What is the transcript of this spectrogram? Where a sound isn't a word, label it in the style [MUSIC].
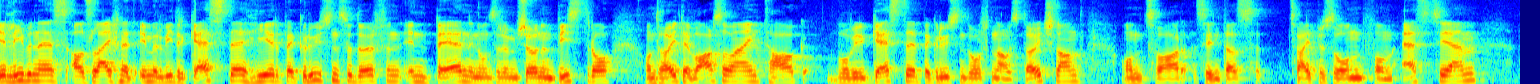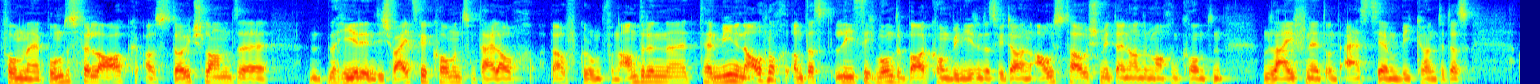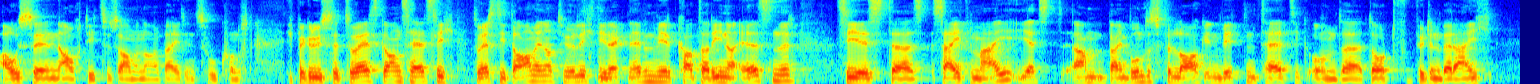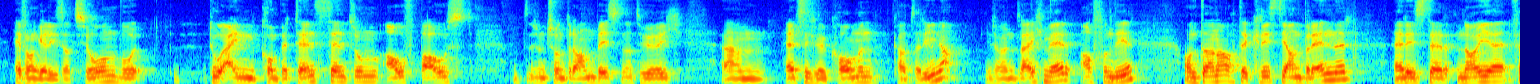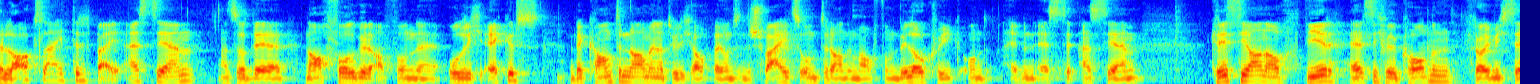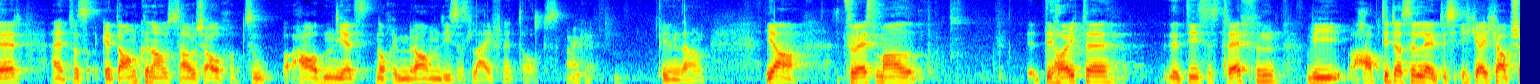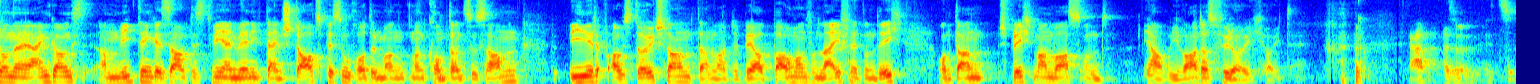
Wir lieben es als LiveNet immer wieder Gäste hier begrüßen zu dürfen in Bern in unserem schönen Bistro. Und heute war so ein Tag, wo wir Gäste begrüßen durften aus Deutschland. Und zwar sind das zwei Personen vom SCM, vom äh, Bundesverlag aus Deutschland, äh, hier in die Schweiz gekommen, zum Teil auch aufgrund von anderen äh, Terminen auch noch. Und das ließ sich wunderbar kombinieren, dass wir da einen Austausch miteinander machen konnten. LiveNet und SCM, wie könnte das aussehen, auch die Zusammenarbeit in Zukunft. Ich begrüße zuerst ganz herzlich, zuerst die Dame natürlich, direkt neben mir, Katharina Elsner. Sie ist äh, seit Mai jetzt ähm, beim Bundesverlag in Witten tätig und äh, dort für den Bereich Evangelisation, wo du ein Kompetenzzentrum aufbaust und schon dran bist natürlich. Ähm, herzlich willkommen, Katharina. Wir hören gleich mehr auch von dir. Und dann auch der Christian Brenner. Er ist der neue Verlagsleiter bei SCM, also der Nachfolger von äh, Ulrich Eggers. Ein bekannter Name natürlich auch bei uns in der Schweiz, unter anderem auch von Willow Creek und eben SCM. Christian, auch dir herzlich willkommen. Ich freue mich sehr, etwas Gedankenaustausch auch zu haben, jetzt noch im Rahmen dieses LiveNet-Talks. Danke. Vielen Dank. Ja, zuerst mal die heute dieses Treffen. Wie habt ihr das erlebt? Ich, ich habe schon äh, eingangs am Meeting gesagt, es ist wie ein wenig dein Staatsbesuch, oder? Man, man kommt dann zusammen, ihr aus Deutschland, dann war der Beat Baumann von LiveNet und ich, und dann spricht man was. Und ja, wie war das für euch heute? [LAUGHS] Ja, also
